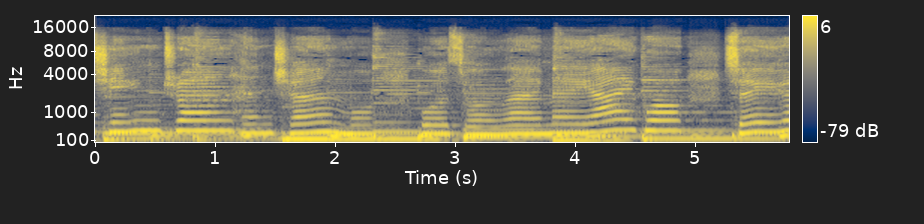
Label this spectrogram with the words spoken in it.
青春很沉默，我从来没爱过，岁月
